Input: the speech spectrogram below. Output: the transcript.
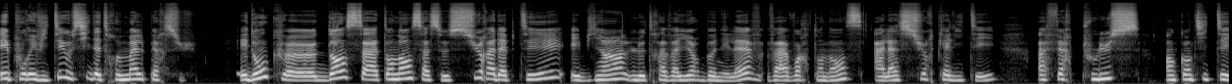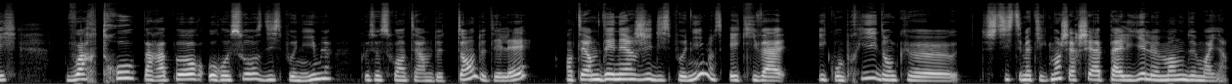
et pour éviter aussi d'être mal perçu. Et donc, euh, dans sa tendance à se suradapter, eh bien, le travailleur bon élève va avoir tendance à la surqualité, à faire plus en quantité, voire trop par rapport aux ressources disponibles, que ce soit en termes de temps, de délai, en termes d'énergie disponible, et qui va y compris donc euh, systématiquement chercher à pallier le manque de moyens.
